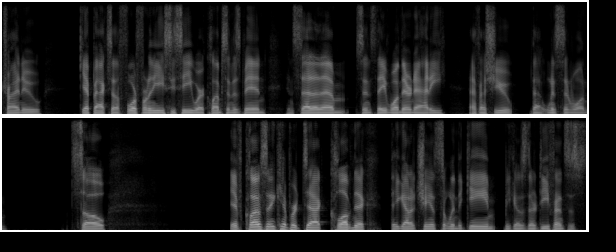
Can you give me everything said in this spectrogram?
trying to get back to the forefront of the ACC where Clemson has been instead of them since they won their natty, FSU, that Winston won. So if Clemson can protect Klubnik, they got a chance to win the game because their defense is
